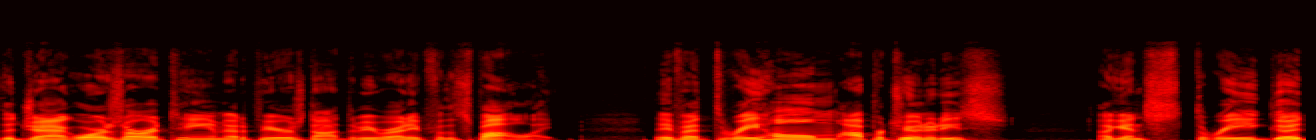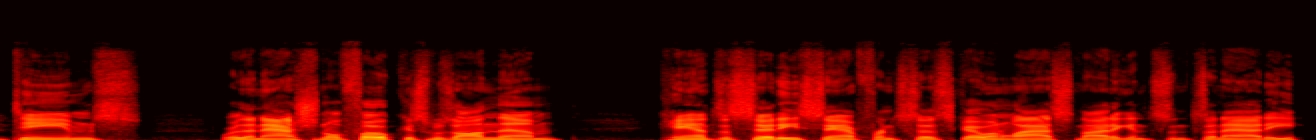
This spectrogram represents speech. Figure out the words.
the Jaguars are a team that appears not to be ready for the spotlight. They've had three home opportunities against three good teams where the national focus was on them Kansas City, San Francisco, and last night against Cincinnati.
